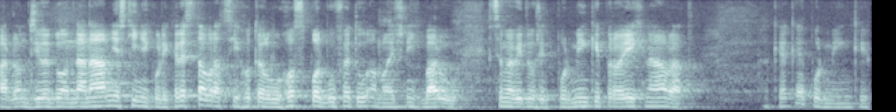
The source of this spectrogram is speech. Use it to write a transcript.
pardon, dříve bylo na náměstí několik restaurací, hotelů, hospod, bufetů a mléčných barů. Chceme vytvořit podmínky pro jejich návrat. Tak jaké podmínky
